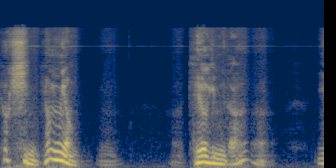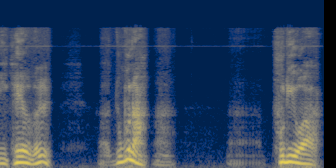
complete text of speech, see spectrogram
혁신, 혁명, 음, 개혁입니다. 어, 이 개혁을 어, 누구나 어, 불의와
